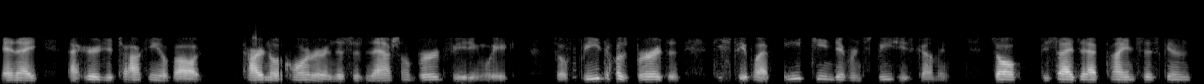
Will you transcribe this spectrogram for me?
And I, I heard you talking about Cardinal Corner, and this is National Bird Feeding Week. So feed those birds, and these people have 18 different species coming. So besides that, pine siskins,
